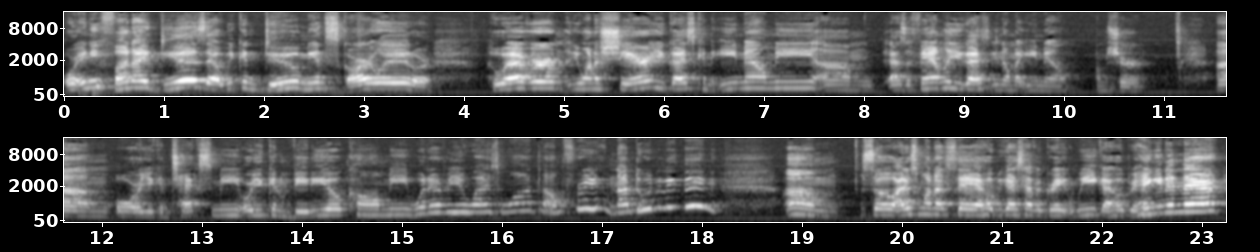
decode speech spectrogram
or any fun ideas that we can do, me and Scarlett or whoever you want to share, you guys can email me. Um, as a family, you guys, you know my email, I'm sure. Um, or you can text me, or you can video call me, whatever you guys want. I'm free. I'm not doing anything. Um, so I just want to say I hope you guys have a great week. I hope you're hanging in there,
